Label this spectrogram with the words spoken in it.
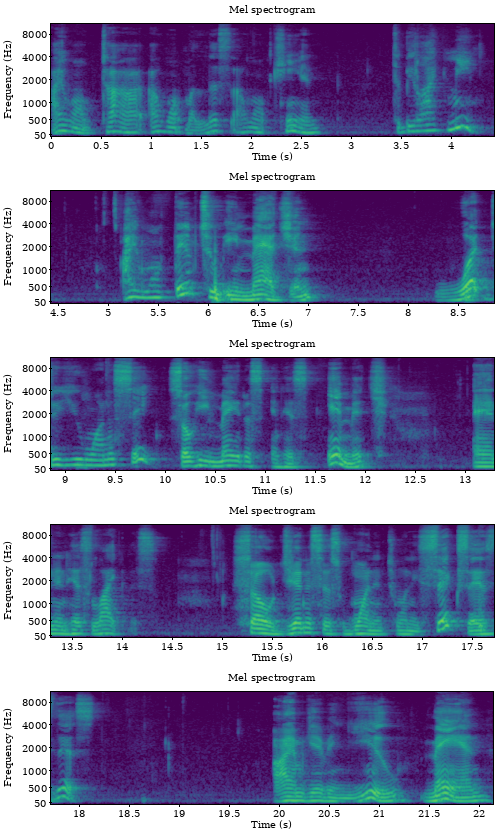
I want Todd, I want Melissa, I want Ken to be like me. I want them to imagine what do you want to see? So he made us in his image and in his likeness. So Genesis 1 and 26 says this I am giving you, man,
